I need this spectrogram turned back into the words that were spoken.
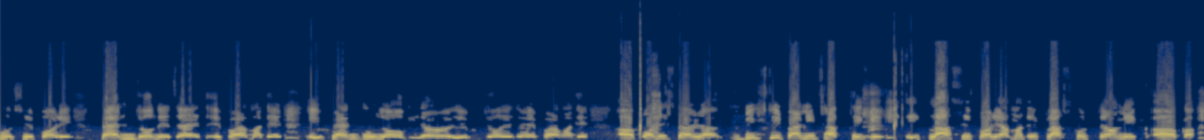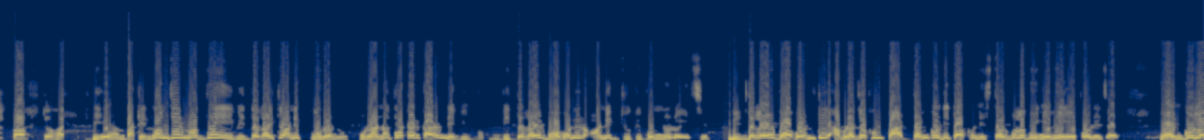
ঘষে পড়ে ফ্যান জ্বলে যায়। এরপর আমাদের এই ফ্যানগুলো জ্বলে যায়। এরপর আমাদের পলিস্তারা বৃষ্টির পানি ছাদ থেকে এই ক্লাসে পরে আমাদের ক্লাস করতে অনেক কষ্ট হয়। বাকেরগঞ্জের মধ্যে এই বিদ্যালয়টি অনেক পুরানো। পুরানো থাকার কারণে বিদ্যালয়ের ভবনের অনেক ঝুঁকিপূর্ণ রয়েছে। বিদ্যালয়ের ভবনটি আমরা যখন পাঠদান করি তখন স্তরগুলো ভেঙে ভেঙে পড়ে যায়। ফ্যানগুলো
